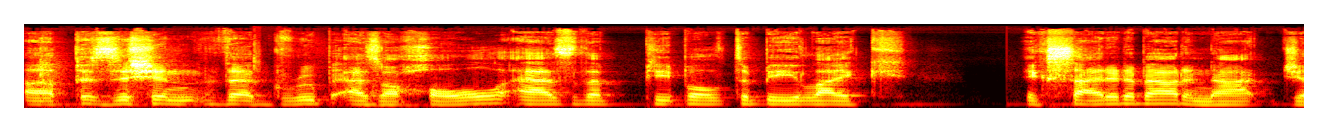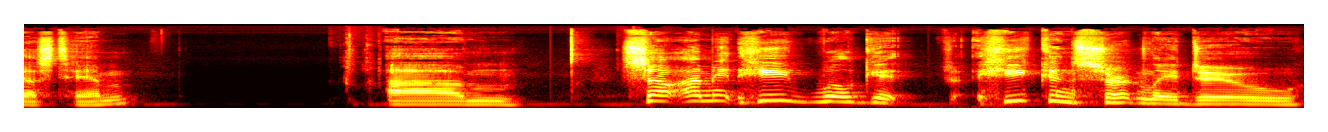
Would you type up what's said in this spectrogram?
uh, position the group as a whole as the people to be like excited about, and not just him. Um. So I mean, he will get. He can certainly do.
